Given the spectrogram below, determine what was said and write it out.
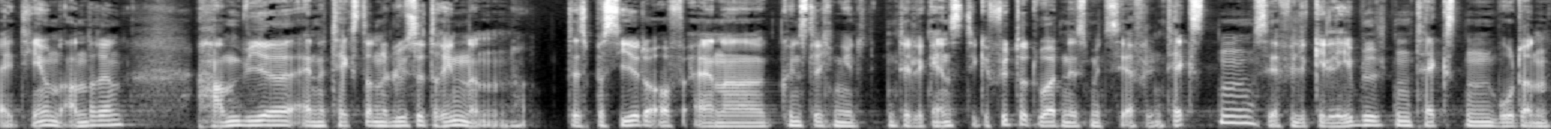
IT und anderen, haben wir eine Textanalyse drinnen. Das basiert auf einer künstlichen Intelligenz, die gefüttert worden ist mit sehr vielen Texten, sehr viel gelabelten Texten, wo dann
